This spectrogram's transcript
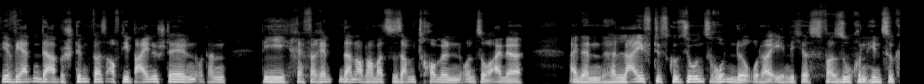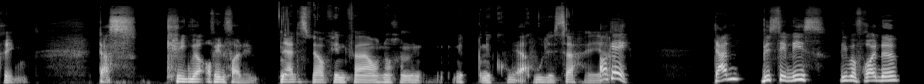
wir werden da bestimmt was auf die Beine stellen und dann die Referenten dann auch nochmal zusammentrommeln und so eine, einen Live-Diskussionsrunde oder ähnliches versuchen hinzukriegen. Das kriegen wir auf jeden Fall hin. Ja, das wäre auf jeden Fall auch noch eine, eine, eine co Ja. coole Sache. Ja. Okay. Dann bis demnächst, liebe Freunde.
